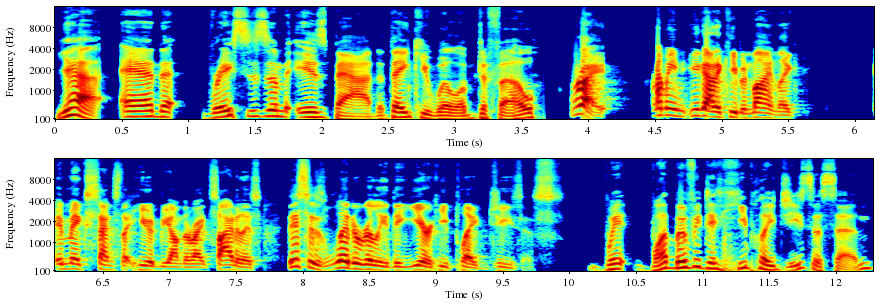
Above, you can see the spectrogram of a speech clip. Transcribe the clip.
Yeah, and racism is bad. Thank you, Willem Dafoe. Right. I mean, you got to keep in mind, like, it makes sense that he would be on the right side of this. This is literally the year he played Jesus. Wait, what movie did he play Jesus in?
